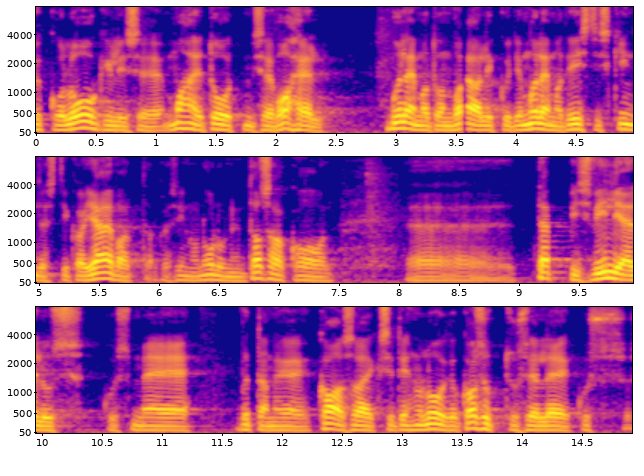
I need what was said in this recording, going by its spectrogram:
ökoloogilise mahetootmise vahel. mõlemad on vajalikud ja mõlemad Eestis kindlasti ka jäävad, aga siin on oluline tasakaal. Äh, täppisviljelus, kus me võtame kaasaegse tehnoloogia kasutusele, kus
